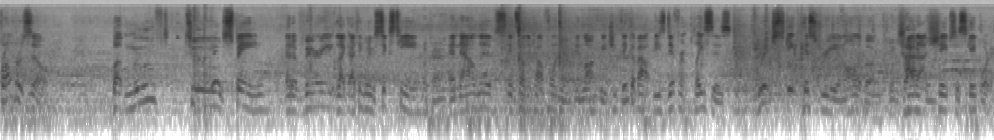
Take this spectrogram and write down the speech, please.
from Brazil, but moved to Spain at a very, like, I think when he was 16, Okay. and now lives in Southern California, in Long Beach. You think about these different places, rich skate history and all of them, how that shapes his skateboarding.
